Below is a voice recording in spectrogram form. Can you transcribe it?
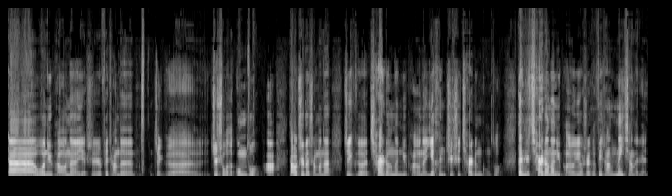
呃，我女朋友呢也是非常的这个支持我的工作啊，导致了什么呢？这个欠儿登的女朋友呢也很支持欠儿登工作，但是欠儿登的女朋友又是个非常内向的人，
